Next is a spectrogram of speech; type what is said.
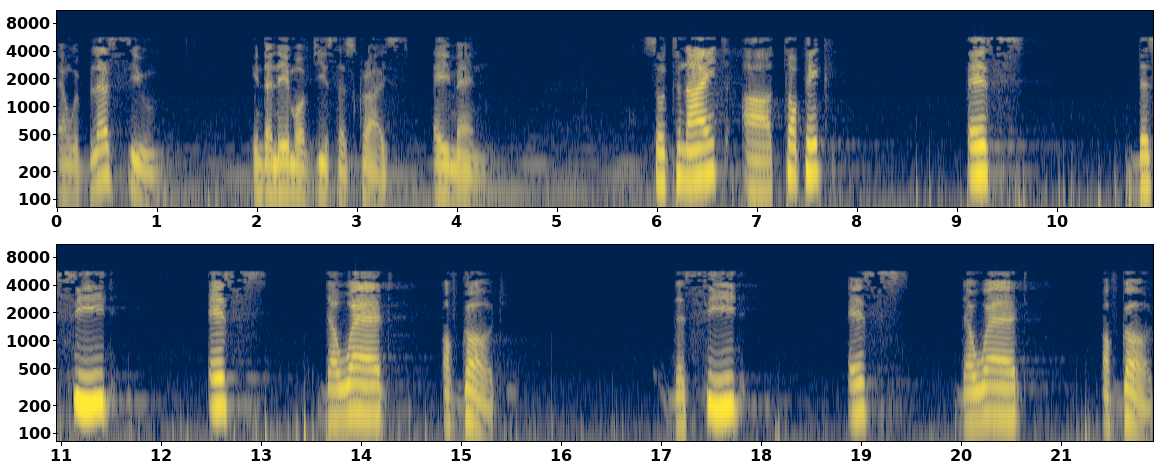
and we bless you in the name of Jesus Christ. Amen. So tonight, our topic is the seed is the word of God. The seed is the word of God.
